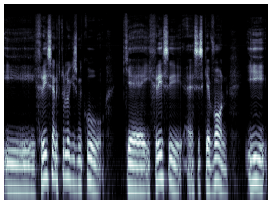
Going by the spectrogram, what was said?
η χρήση ανοιχτού λογισμικού και η χρήση ε, συσκευών ή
